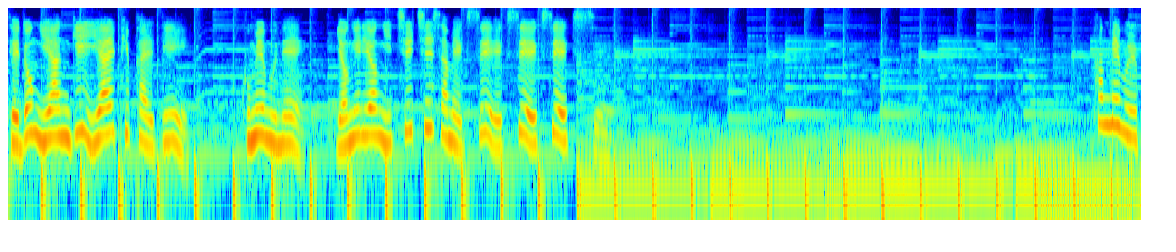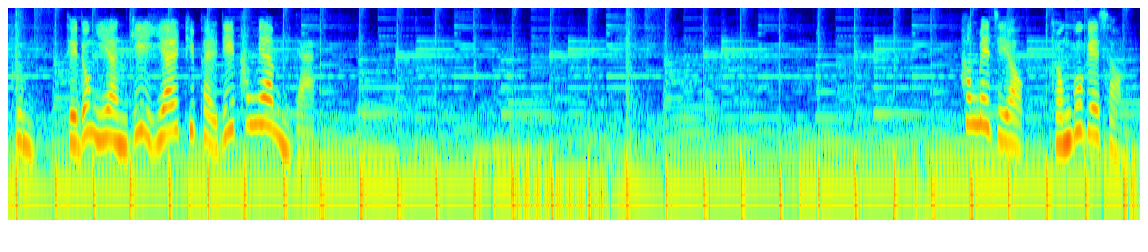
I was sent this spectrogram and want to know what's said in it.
대동 이항기 ERP8D 구매문의 01027773XXXX 판매 물품 대동 이항기 ERP8D 판매합니다. 판매 지역 경북에성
